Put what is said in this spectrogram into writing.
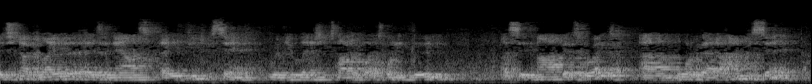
As you know, Labor has announced a 50% renewable energy target by 2030. I said, Mark, that's great. Um, what about 100%?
